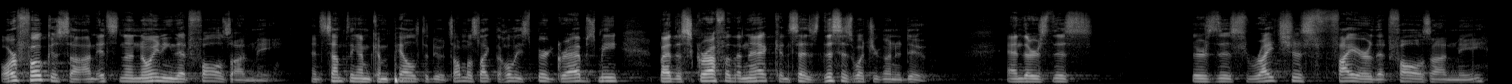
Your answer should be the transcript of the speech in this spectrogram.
or focus on. It's an anointing that falls on me and something I'm compelled to do. It's almost like the Holy Spirit grabs me by the scruff of the neck and says, This is what you're going to do. And there's this, there's this righteous fire that falls on me.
